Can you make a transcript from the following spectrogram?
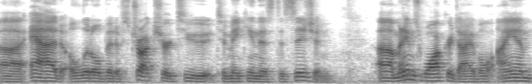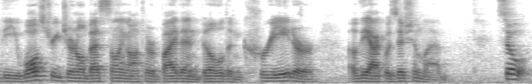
uh, add a little bit of structure to to making this decision. Uh, my name is Walker Deibel. I am the Wall Street Journal bestselling author, Buy Then Build, and creator of the Acquisition Lab. So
